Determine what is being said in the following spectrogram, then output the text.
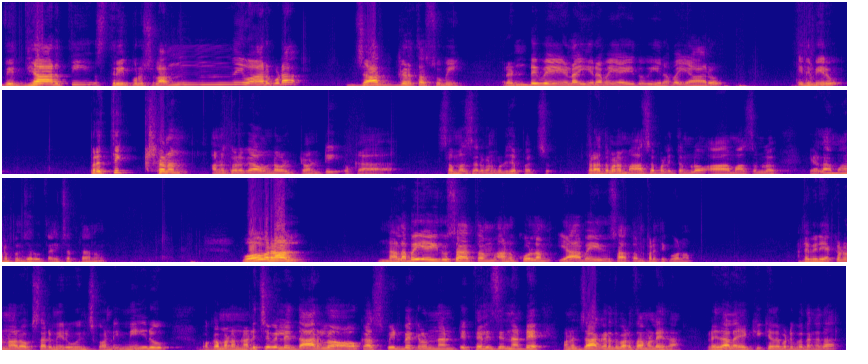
విద్యార్థి స్త్రీ పురుషులు అన్ని వారు కూడా జాగ్రత్త సుమి. రెండు వేల ఇరవై ఐదు ఇరవై ఆరు ఇది మీరు ప్రతి క్షణం అనుకులుగా ఉండవటువంటి ఒక సంవత్సరం అని కూడా చెప్పచ్చు. తర్వాత మన మాస ఫలితంలో ఆ మాసంలో ఎలా మార్పులు జరుగుతాయో చెప్తాను. ఓవరాల్ నలభై ఐదు శాతం అనుకూలం యాభై ఐదు శాతం ప్రతికూలం. అంటే మీరు ఎక్కడున్నారో ఒకసారి మీరు ఊహించుకోండి మీరు ఒక మనం నడిచి వెళ్ళే దారిలో ఒక స్పీడ్ బ్రేకర్ ఉందంటే తెలిసిందంటే మనం జాగ్రత్త పడతామా లేదా? లేదా అలా ఎక్కి కింద పడిపోతాం కదా?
